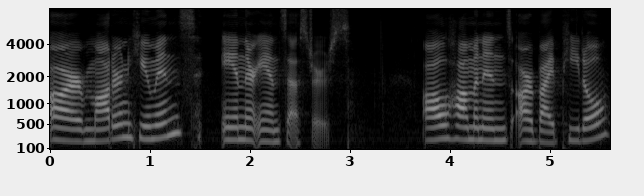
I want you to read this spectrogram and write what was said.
are modern humans and their ancestors. All hominins are bipedal,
